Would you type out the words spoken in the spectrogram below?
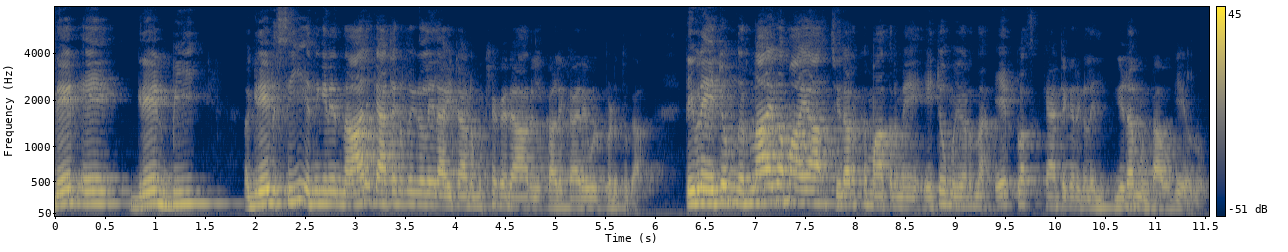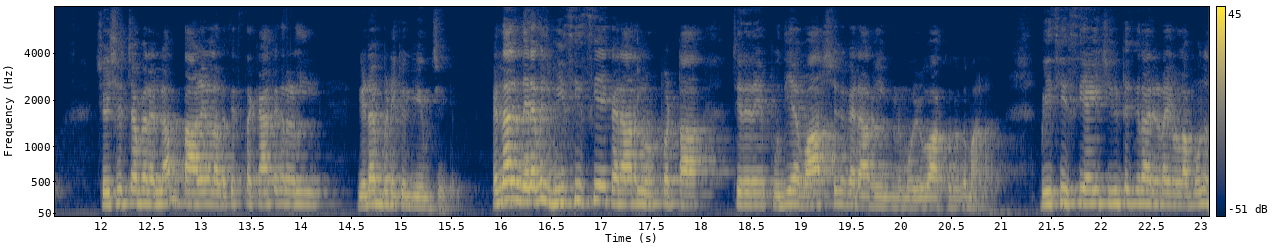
grade A grade B grade C എന്നിങ്ങനെ നാല് കാറ്റഗറികളിലായിട്ടാണ് മുഖ്യ കരാറിൽ കളിക്കാരെ ഉൾപ്പെടുത്തുക. ടീമിലെ ഏറ്റവും നിർണായകമായ ചിലർക്ക് മാത്രമേ ഏറ്റവും ഉയർന്ന എ പ്ലസ് കാറ്റഗറികളിൽ ഇടമുണ്ടാവുകയുള്ളൂ. ശേഷിച്ചവരെല്ലാം താഴെയുള്ള വ്യത്യസ്ത കാറ്റഗറികളിൽ ഇടം പിടിക്കുകയും ചെയ്യും. എന്നാൽ നിലവിൽ ബി സി സി ഐ കരാറിൽ ഉൾപ്പെട്ട ചിലരെ പുതിയ വാർഷിക കരാറിൽ നിന്നും ഒഴിവാക്കുന്നതുമാണ്. ബി സി സി ഐ ചീട്ടുകീറാനിടയുള്ള മൂന്ന്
